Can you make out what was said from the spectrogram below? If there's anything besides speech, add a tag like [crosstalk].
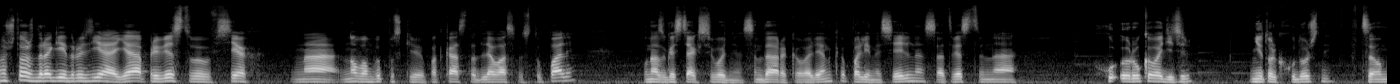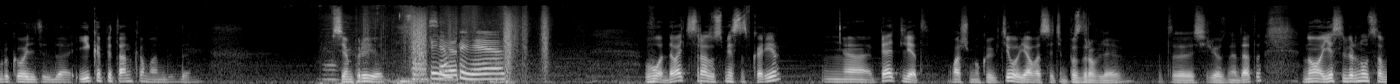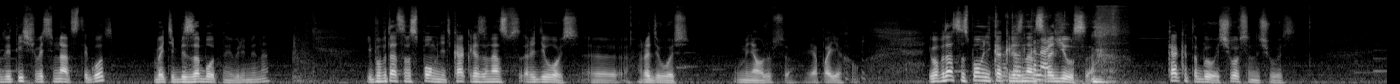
Ну что ж, дорогие друзья, я приветствую всех на новом выпуске подкаста «Для вас выступали». У нас в гостях сегодня Сандара Коваленко, Полина Сельна, соответственно, ху- руководитель, не только художественный, в целом руководитель, да, и капитан команды, да. Всем привет. Всем привет. Вот, давайте сразу с места в карьер. Э, Пять лет вашему коллективу, я вас с этим поздравляю. Это серьезная дата. Но если вернуться в 2018 год, в эти беззаботные времена, и попытаться вспомнить, как резонанс родилось, э, родилось, у меня уже все, я поехал. И попытаться вспомнить, как Мы резонанс родился. [laughs] Как это было, с чего все началось?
